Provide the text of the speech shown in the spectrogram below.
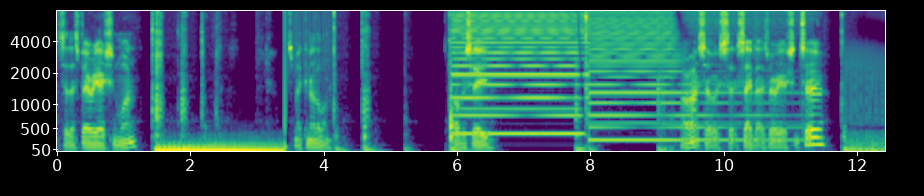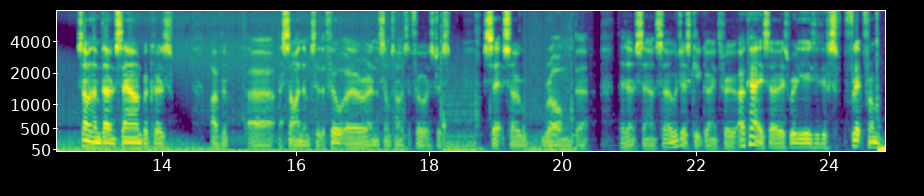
So that's variation one. Let's make another one. Obviously, alright, so we'll save that as variation two. Some of them don't sound because I've uh, assigned them to the filter and sometimes the filter is just set so wrong that they don't sound. So we'll just keep going through. Okay so it's really easy to flip from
